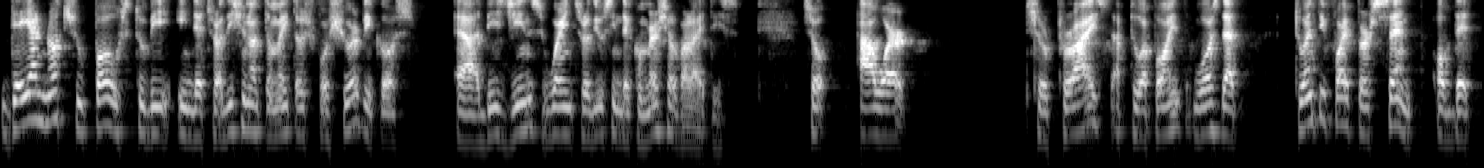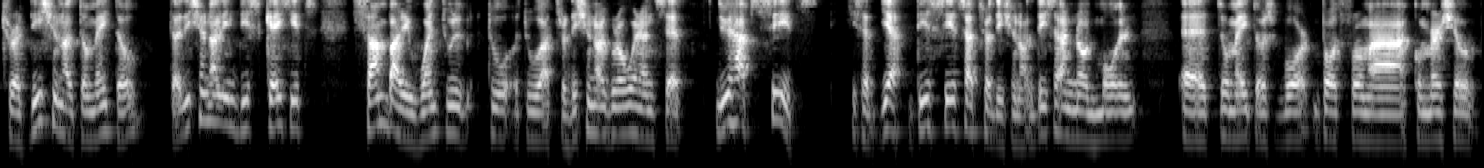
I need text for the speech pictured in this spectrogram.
they are not supposed to be in the traditional tomatoes for sure because uh, these genes were introduced in the commercial varieties. So our surprise up to a point was that 25% of the traditional tomato, traditional in this case, it's somebody went to, to, to a traditional grower and said, do you have seeds? He said, yeah, these seeds are traditional. These are not modern uh, tomatoes bought, bought from a commercial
